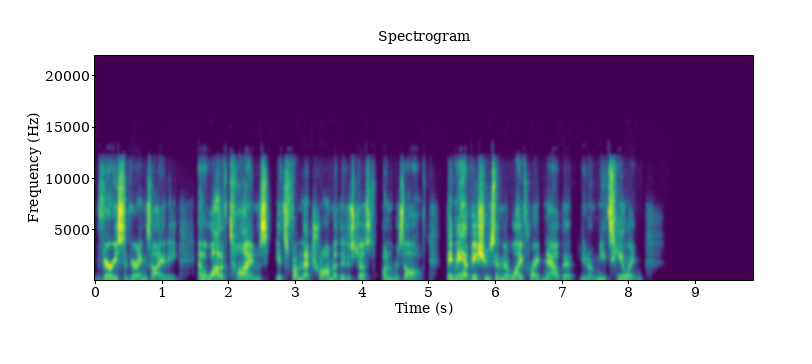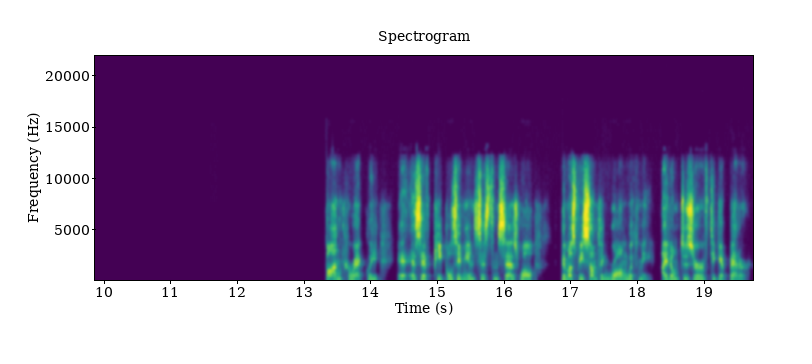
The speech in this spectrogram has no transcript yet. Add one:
very severe anxiety. And a lot of times it's from that trauma that is just unresolved. They may have issues in their life right now that, you know, needs healing. Bond correctly, as if people's immune system says, well, there must be something wrong with me. I don't deserve to get better.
